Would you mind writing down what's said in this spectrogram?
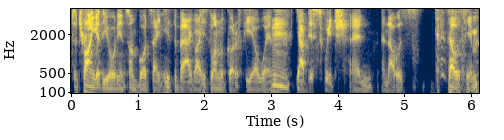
to try and get the audience on board, saying he's the bad guy, he's the one we've got to fear when mm. you have this switch, and and that was that was him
